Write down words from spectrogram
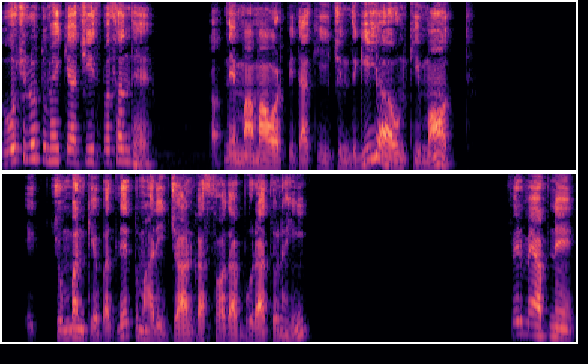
सोच लो तुम्हें क्या चीज़ पसंद है। अपने मामा और पिता की ज़िंदगी या उनकी मौत? एक चुंबन के बदले तुम्हारी जान का सौदा बुरा तो नहीं? फिर मैं अपने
